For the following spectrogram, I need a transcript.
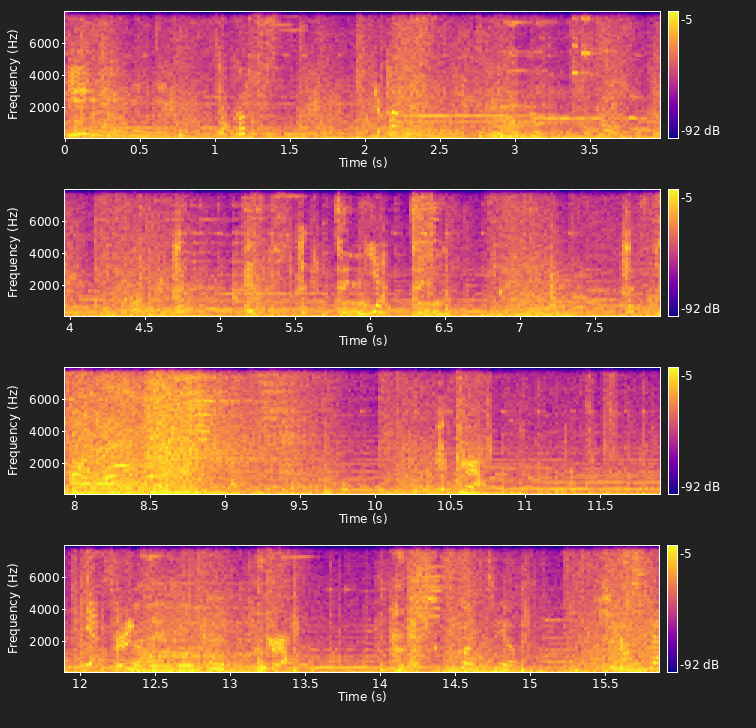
いい流れね。そこ。や。拠点を抑えてこっちよ。足だ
